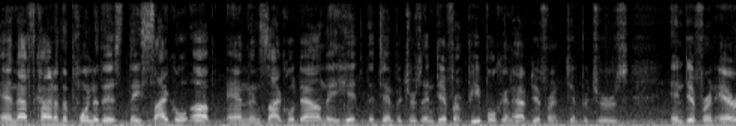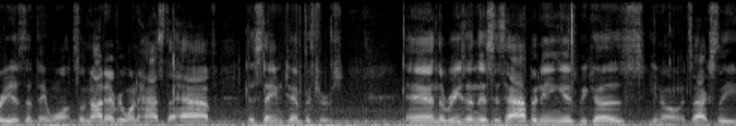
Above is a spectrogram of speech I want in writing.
And that's kind of the point of this. They cycle up and then cycle down. They hit the temperatures, and different people can have different temperatures in different areas that they want. So, not everyone has to have the same temperatures. And the reason this is happening is because, you know, it's actually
